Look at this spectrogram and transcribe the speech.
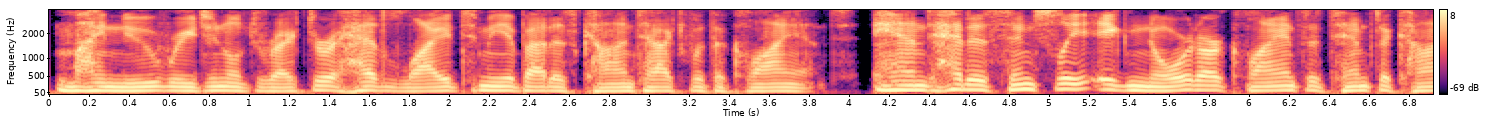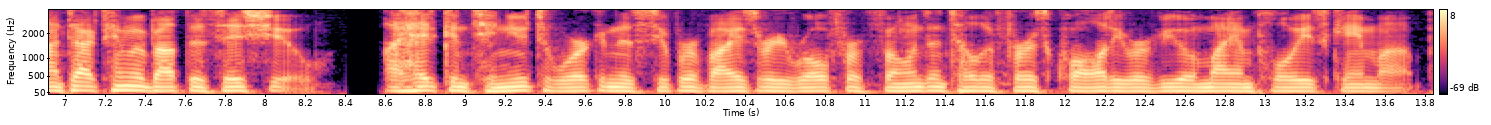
My new regional director had lied to me about his contact with the client and had essentially ignored our client's attempt to contact him about this issue. I had continued to work in this supervisory role for phones until the first quality review of my employees came up.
